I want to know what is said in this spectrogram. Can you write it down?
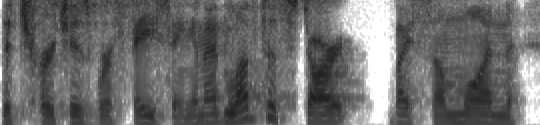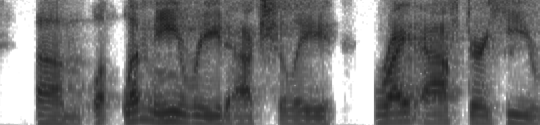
the churches were facing, and I'd love to start by someone. Um, let, me read actually right after he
